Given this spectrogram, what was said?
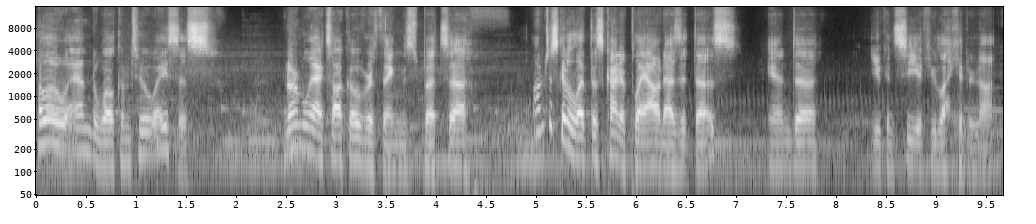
Hello and welcome to Oasis. Normally I talk over things, but uh, I'm just gonna let this kind of play out as it does, and uh, you can see if you like it or not.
